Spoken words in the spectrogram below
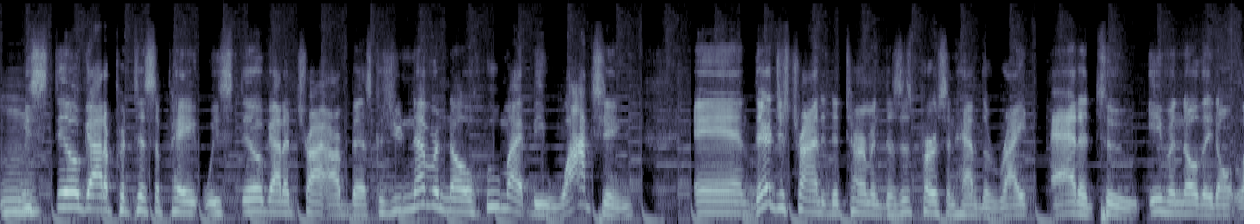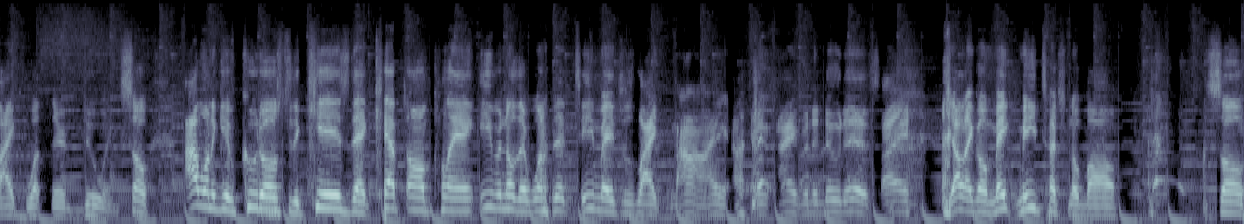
Mhm. We still got to participate. We still got to try our best because you never know who might be watching and they're just trying to determine does this person have the right attitude even though they don't like what they're doing? So i want to give kudos to the kids that kept on playing even though that one of their teammates was like nah i ain't, I ain't, I ain't gonna do this. I ain't, y'all ain't gonna make me touch no ball. So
